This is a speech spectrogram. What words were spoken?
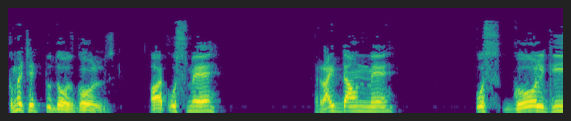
committed to those goals اور اس میں رائٹ ڈاؤن میں اس گول کی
